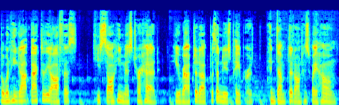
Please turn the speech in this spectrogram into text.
But when he got back to the office, he saw he missed her head. He wrapped it up with a newspaper and dumped it on his way home.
